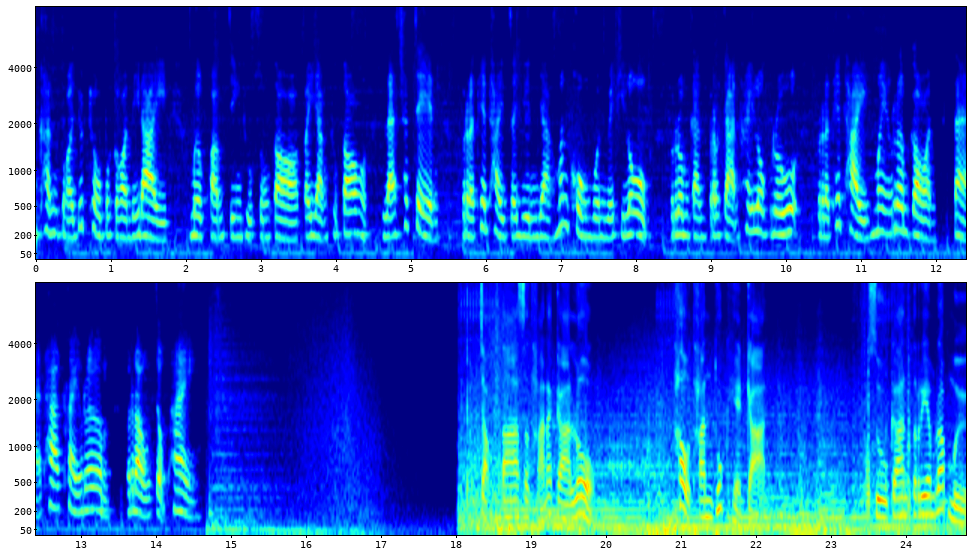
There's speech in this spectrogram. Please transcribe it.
ำคัญกว่ายุทโธปกรณ์ใดๆ เมื่อความจริงถูกส่งต่อไปอย่างถูกต้องและชัดเจน ประเทศไทยจะยืนอย่างมั่นคงบนเวทีโลก รวมกันประกาศให้โลกรู้ ประเทศไทยไม่เริ่มก่อน แต่ถ้าใครเริ่ม เราจบให้ จับตาสถานการณ์โลก เท่าทันทุกเหตุการณ์ สู่การเตรียมรับมือ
